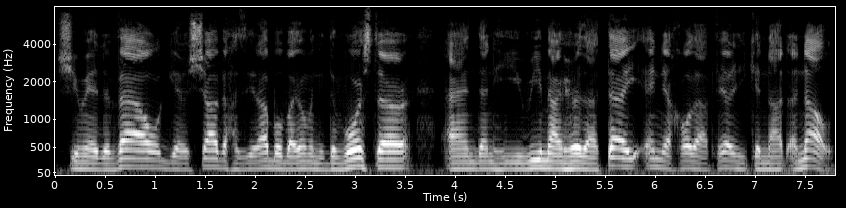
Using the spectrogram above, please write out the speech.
She made a vow, Gerasha v'chazirabo bayom, and he divorced her, and then he remarried her that day. And yachol affair, he cannot annul.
